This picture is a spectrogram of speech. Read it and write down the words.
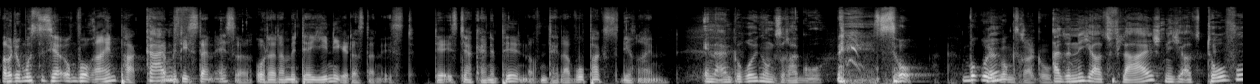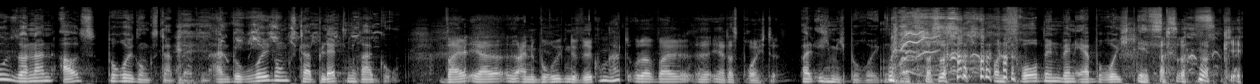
Aber du musst es ja irgendwo reinpacken, Kein damit ich es dann esse. Oder damit derjenige das dann isst. Der isst ja keine Pillen auf dem Teller. Wo packst du die rein? In ein Beruhigungsragout. So. Beruhigungsragout. Also nicht aus Fleisch, nicht aus Tofu, sondern aus Beruhigungstabletten. Ein Beruhigungstabletten-Ragout. Weil er eine beruhigende Wirkung hat oder weil äh, er das bräuchte? Weil ich mich beruhigen muss. Und froh bin, wenn er beruhigt ist. So, okay.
